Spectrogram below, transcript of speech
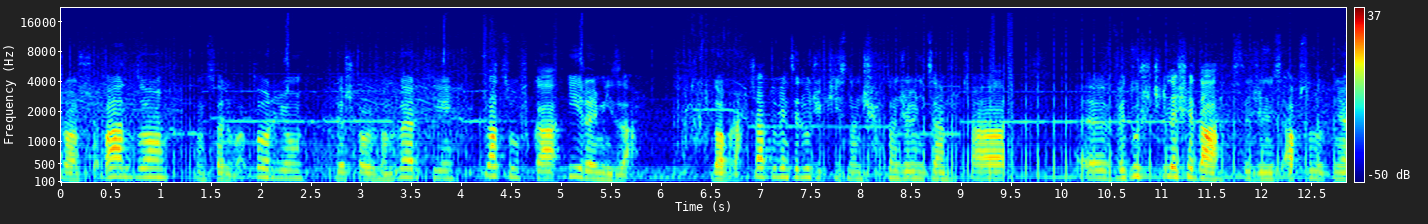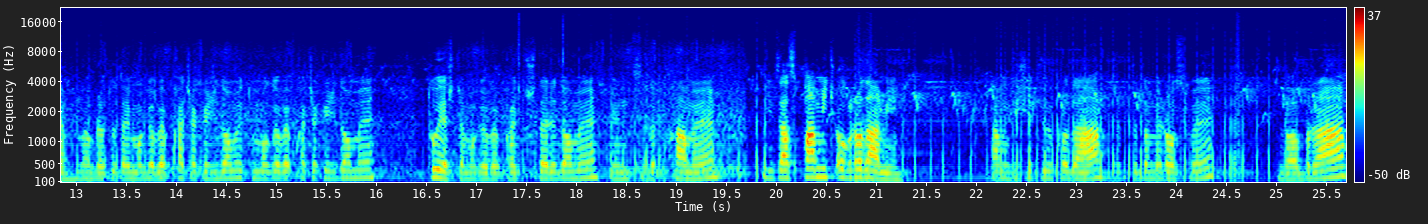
Proszę bardzo. Konserwatorium, dwie szkoły żonglerki, placówka i remiza. Dobra, trzeba tu więcej ludzi wcisnąć w tą dzielnicę. Trzeba e, wydusić ile się da z tej dzielnicy, absolutnie. Dobra, tutaj mogę wepchać jakieś domy, tu mogę wepchać jakieś domy. Tu jeszcze mogę wepchać cztery domy, więc wepchamy. I zaspamić ogrodami. Tam gdzie się tylko da, żeby te domy rosły. Dobra.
